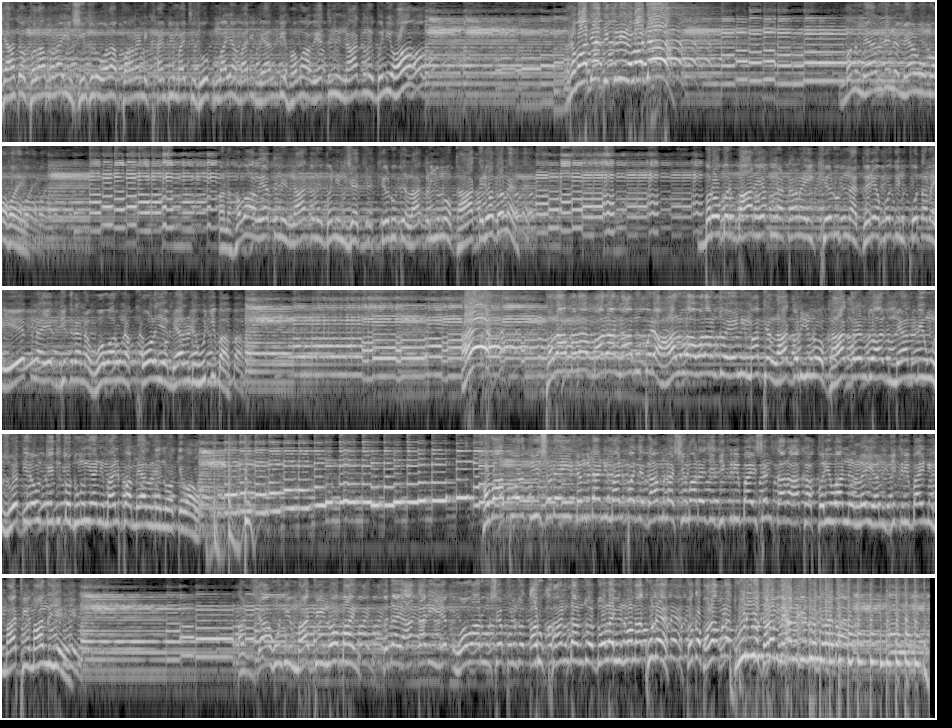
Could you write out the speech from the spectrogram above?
જ્યાં તો ભલામણા ઈ સિંદૂર વાળા પાણાની ખાંભી માંથી જોક માયા મારી મેલડી હવા વેતની નાગણી બની હો. રવાજે દીકરી, રવાજે! મન મેલડી ને મેળવું ન હોય. અને હવા વેતની નાગણી બની જે ખેડૂતે લાકડીઓનો ઘા કર્યો તો ને બરોબર બાર એકના ટાણે એ ખેડૂતના ઘરે પોગીને પોતાના એકના એક દીકરાના હોવારુના ખોળીએ મેલડી ઊંચી બાપ! ભલામણા મારા નામ ઉપર હાલવા વાળા એની માથે લાકડીનો ઘા કરે જો આજ મેલડી હું જોતી રહું તેથી તો દુનિયાની માલપા મેલડી નો કહેવાવ ડંગડાની માલપા ગામના સીમાડે જે દીકરી બાઈ છે ને, તારા આખા પરિવારને લઈ અને દીકરીબાઈની માફી માંગજે. અને જ્યાં સુધી માફી ન માંગ કદાચ આ તારી એક હોવારું છે, પણ જો તારું ખાનદાન જો ડોલાવી ન નાખું ને, તો તો ભલા ભલા ધૂળિયું ધર્મ મેળવી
